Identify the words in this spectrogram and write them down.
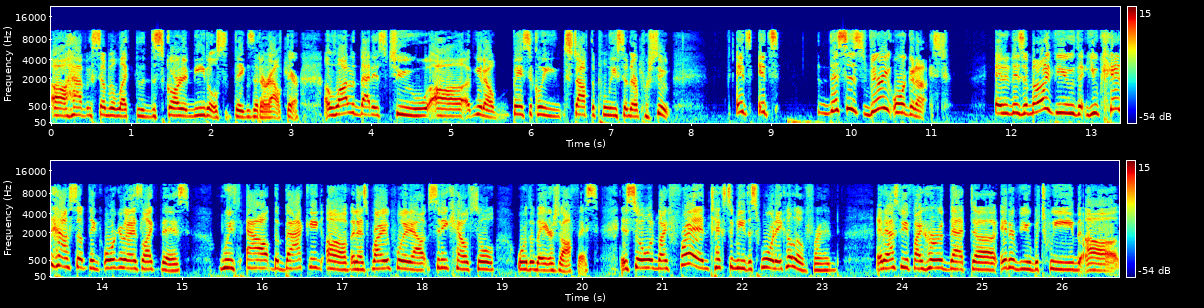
uh, having some of like the discarded needles and things that are out there. A lot of that is to, uh, you know, basically stop the police in their pursuit. It's it's this is very organized. And it is in my view that you can't have something organized like this without the backing of, and as Brian pointed out, city council or the mayor's office. And so when my friend texted me this morning, hello friend, and asked me if I heard that uh, interview between, uh,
